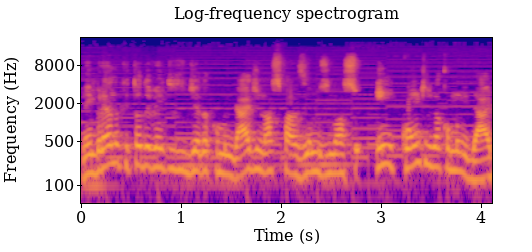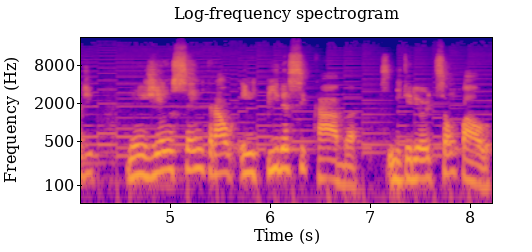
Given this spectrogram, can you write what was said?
Lembrando que todo evento do Dia da Comunidade nós fazemos o nosso encontro da comunidade no Engenho Central em Piracicaba, interior de São Paulo.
